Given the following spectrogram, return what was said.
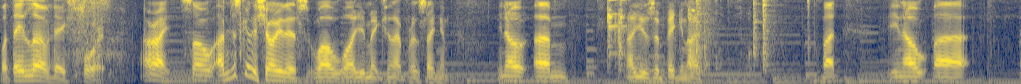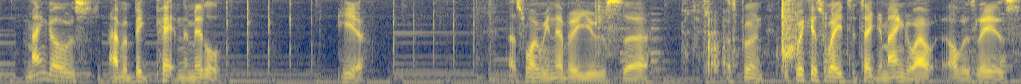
but they love their sport. All right, so I'm just going to show you this while, while you're mixing up for a second. You know, um, I use a big knife, but you know, uh, mangoes have a big pit in the middle here. That's why we never use uh, a spoon. The quickest way to take a mango out, obviously, is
